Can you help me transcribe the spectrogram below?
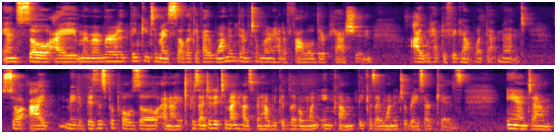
And so I remember thinking to myself, like, if I wanted them to learn how to follow their passion, I would have to figure out what that meant. So I made a business proposal and I presented it to my husband how we could live on one income because I wanted to raise our kids. And um,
